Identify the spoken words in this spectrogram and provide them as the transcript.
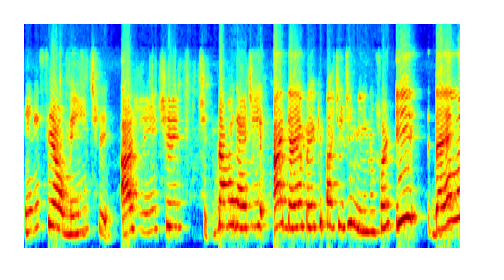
Inicialmente, a gente, na verdade, a ideia meio que partiu de mim, não foi? E dela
